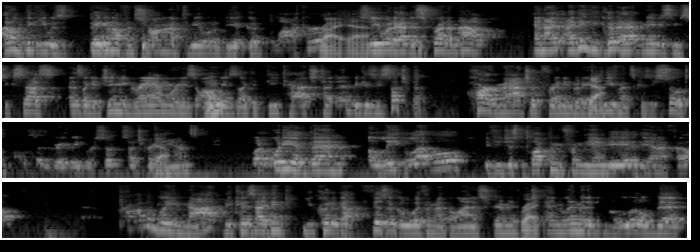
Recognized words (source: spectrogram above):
I don't think he was big enough and strong enough to be able to be a good blocker. Right, yeah. So you would have had to spread him out. And I, I think he could have had maybe some success as like a Jimmy Graham, where he's Mm-hmm. always like a detached tight end because he's such a hard matchup for anybody Yeah. on defense because he's so tall, such a great leaper, so such great Yeah. hands. But would he have been elite level if you just plucked him from the NBA to the NFL? Probably not, because I think you could have got physical with him at the line of scrimmage Right. and limited him a little bit.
